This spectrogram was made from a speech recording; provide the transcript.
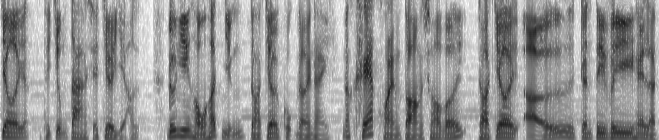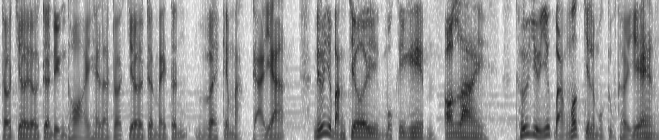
chơi thì chúng ta sẽ chơi dở. Đương nhiên hầu hết những trò chơi cuộc đời này nó khác hoàn toàn so với trò chơi ở trên tv hay là trò chơi ở trên điện thoại, hay là trò chơi trên máy tính về cái mặt trả giá. Nếu như bạn chơi một cái game online, thứ duy nhất bạn mất chỉ là một chút thời gian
